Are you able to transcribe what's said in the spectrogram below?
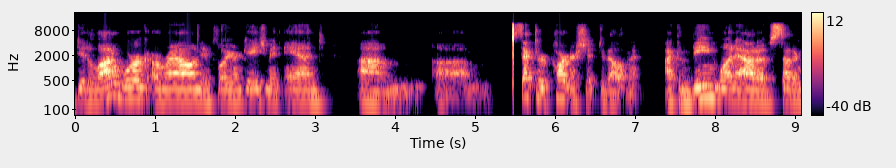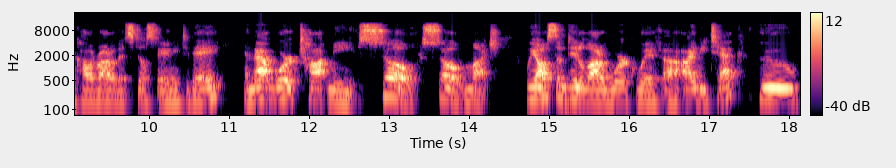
did a lot of work around employer engagement and, um, um, sector partnership development. I convened one out of Southern Colorado that's still standing today. And that work taught me so, so much. We also did a lot of work with uh, Ivy Tech, who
